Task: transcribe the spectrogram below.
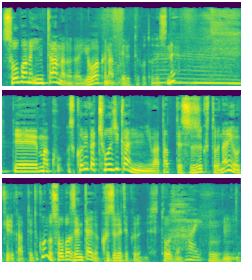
相場のインターナルが弱くなっているということですね。で、まあこ、これが長時間にわたって続くと何が起きるかというと、今度相場全体が崩れてくるんです、当然。はい。うん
